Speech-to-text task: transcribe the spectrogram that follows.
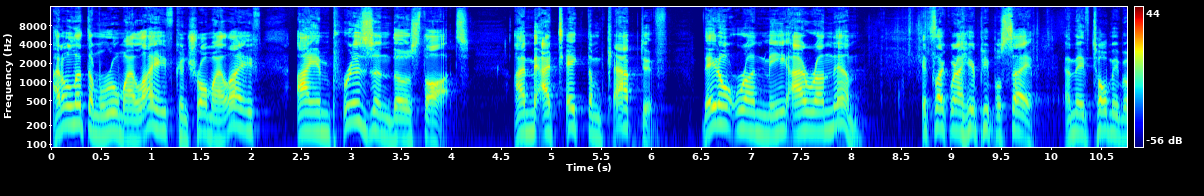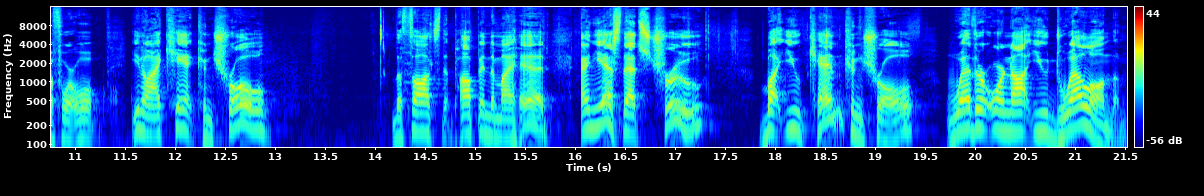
I don't let them rule my life, control my life. I imprison those thoughts. I, I take them captive. They don't run me, I run them. It's like when I hear people say, and they've told me before, well, you know, I can't control the thoughts that pop into my head. And yes, that's true, but you can control whether or not you dwell on them.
